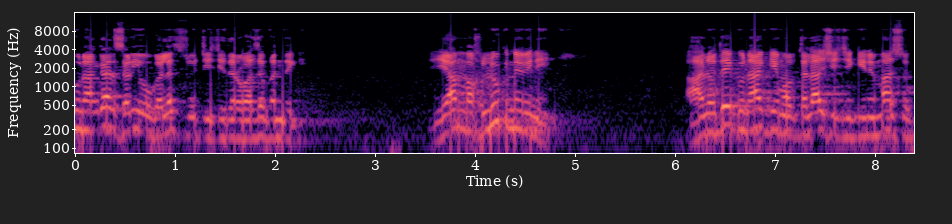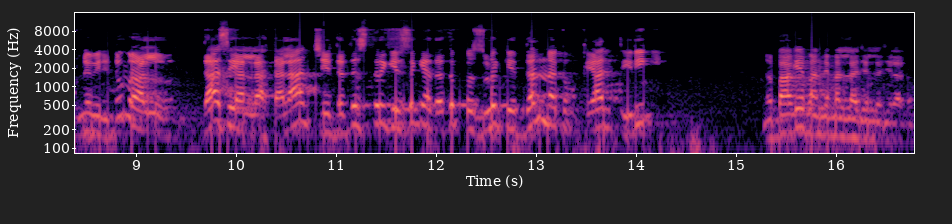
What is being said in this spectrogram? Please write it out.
ګناګار سړی او غلط سوچي چې دروازه بندګي یا مخلوق نه ویني انو دې ګناه کې مبتلا شي چې ګینه ما سوک نه ویني دومره داسې الله تعالی چې د دسترګې زګه د پزړ کې دنه کوم خیال تیریږي نو باغې باندې الله جل جلاله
